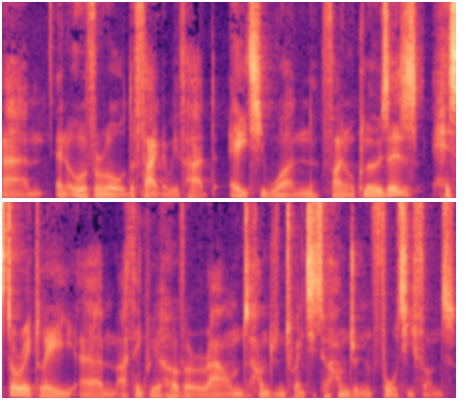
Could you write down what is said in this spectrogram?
um, and overall, the fact that we've had 81 final closes, historically, um, I think we hover around 120 to 140 funds.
